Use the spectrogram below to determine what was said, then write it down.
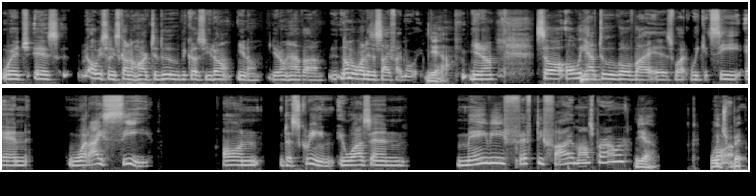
which is obviously it's kind of hard to do because you don't, you know, you don't have a number one is a sci-fi movie Yeah. you know so all we have to go by is what we could see and what i see on the screen it was in maybe 55 miles per hour Yeah. Which Oh. br-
